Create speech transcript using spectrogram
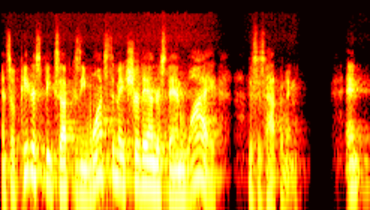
And so Peter speaks up because he wants to make sure they understand why this is happening. And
